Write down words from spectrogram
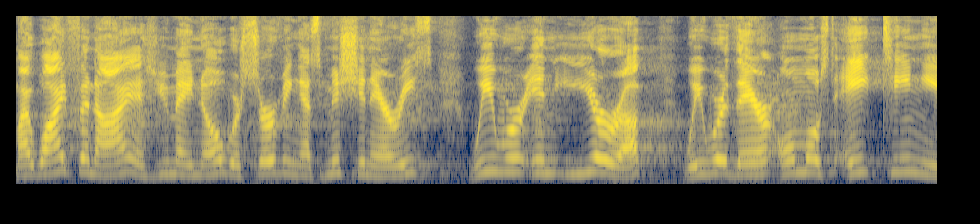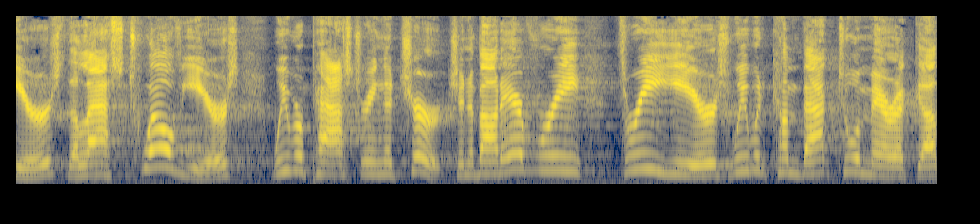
my wife and I, as you may know, were serving as missionaries. We were in Europe. We were there almost 18 years. The last 12 years, we were pastoring a church. And about every three years, we would come back to America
